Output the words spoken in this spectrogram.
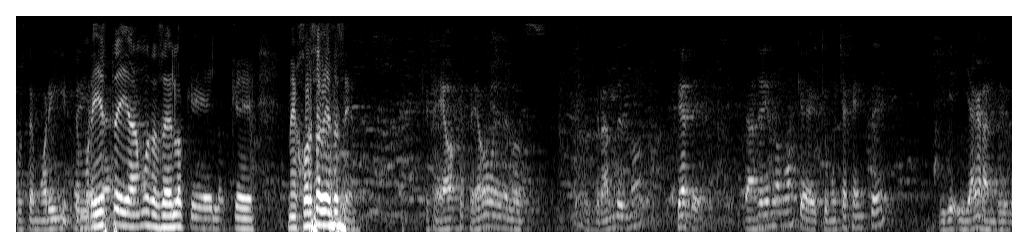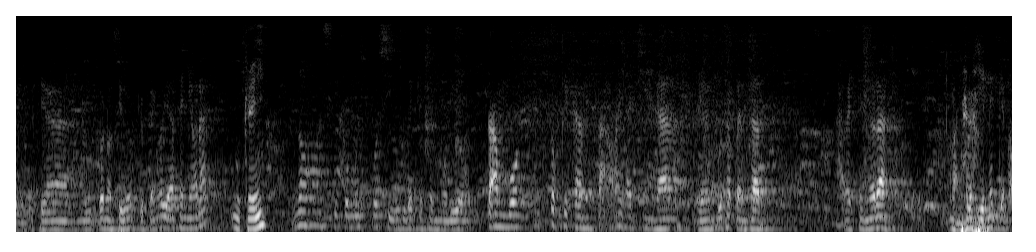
pues te moriste. Te y moriste acá. y vamos a hacer lo que, lo que mejor sabías hacer. Qué feo, qué feo, güey, de los, de los grandes, ¿no? Fíjate, te hace bien, mamón, que, que mucha gente, y, y ya grandes, güey, decía muy conocidos que tengo, ya señoras, Ok. no, que cómo es posible que se murió tan bonito que cantaba y la chingada. Y me puse a pensar, a ver señora, ¿cuánto tiene que no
